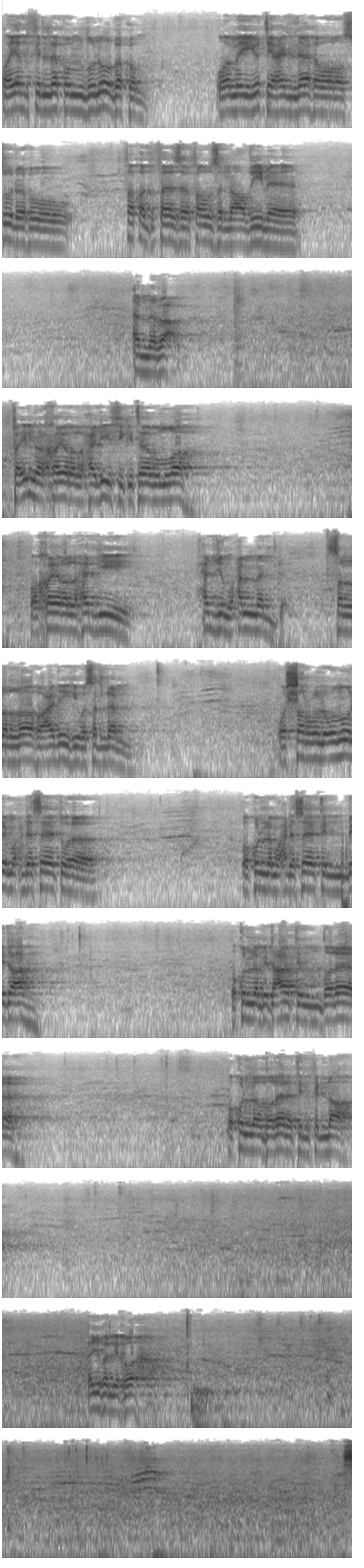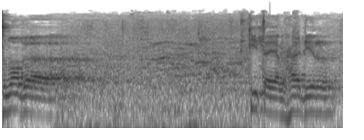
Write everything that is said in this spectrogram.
ويغفر لكم ذنوبكم ومن يطع الله ورسوله فقد فاز فوزا عظيما. أما بعد فإن خير الحديث كتاب الله وخير الحج حج محمد صلى الله عليه وسلم والشر الأمور محدثاتها وكل محدثات بدعة وكل بدعات ضلالة وكل ضلالة في النار. أيها الإخوة Semoga kita yang hadir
